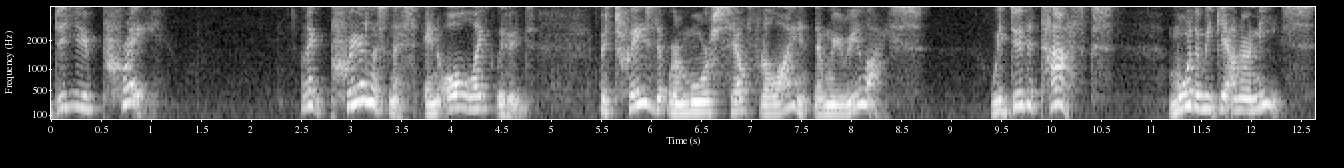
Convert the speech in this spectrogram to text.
do you pray? I think prayerlessness, in all likelihood, betrays that we're more self reliant than we realise. We do the tasks more than we get on our knees.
